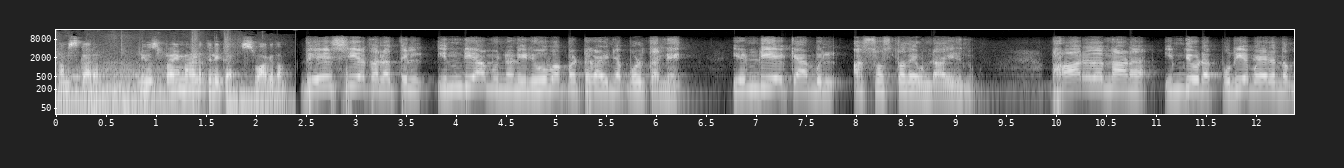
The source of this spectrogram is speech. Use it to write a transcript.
നമസ്കാരം. ന്യൂസ് പ്രൈം മലയാളത്തിലേക്ക് സ്വാഗതം. ദേശീയ തലത്തിൽ ഇന്ത്യ മുന്നണി രൂപപ്പെട്ട് കഴിഞ്ഞപ്പോൾ തന്നെ എൻ ഡി എ ക്യാമ്പിൽ അസ്വസ്ഥതയുണ്ടായിരുന്നു. ഭാരത് എന്നാണ് ഇന്ത്യയുടെ പുതിയ പേരെന്നും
